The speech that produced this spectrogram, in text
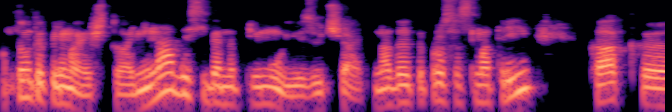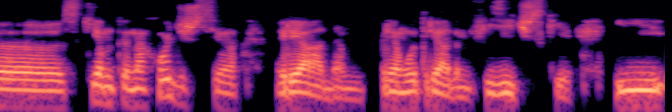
А потом ты понимаешь, что а не надо себя напрямую изучать. Надо это просто смотри, как, э, с кем ты находишься рядом, прям вот рядом физически. И, э,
